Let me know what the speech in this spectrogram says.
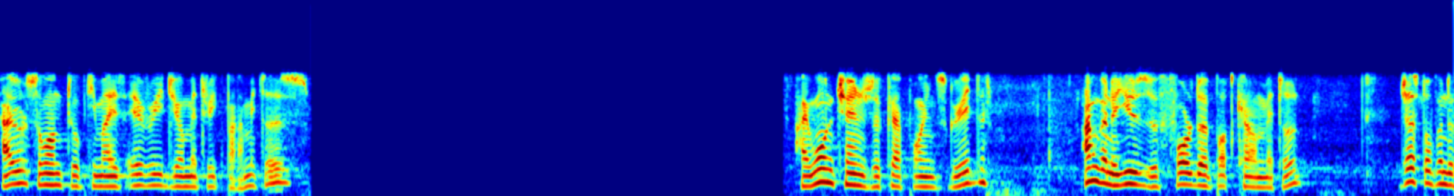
I also want to optimize every geometric parameters. I won't change the k-points grid. I'm going to use the folder POTCAR method. Just open the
